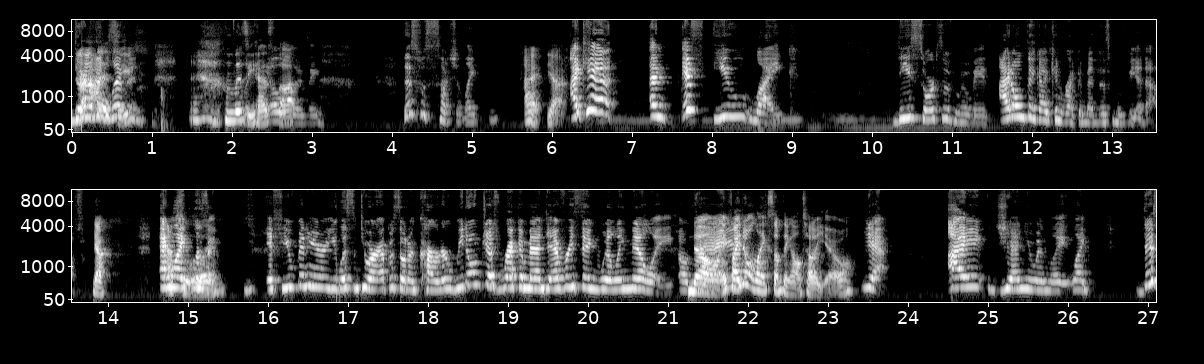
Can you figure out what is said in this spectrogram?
they're Yeah, not Lizzie. living Lizzie has Oh, thought. Lizzie. this was such a like I yeah. I can't. And if you like these sorts of movies, I don't think I can recommend this movie enough. Yeah. And like, listen, if you've been here, you listen to our episode on Carter. We don't just recommend everything willy nilly. Okay? No, if I don't like something, I'll tell you. yeah, I genuinely like this.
